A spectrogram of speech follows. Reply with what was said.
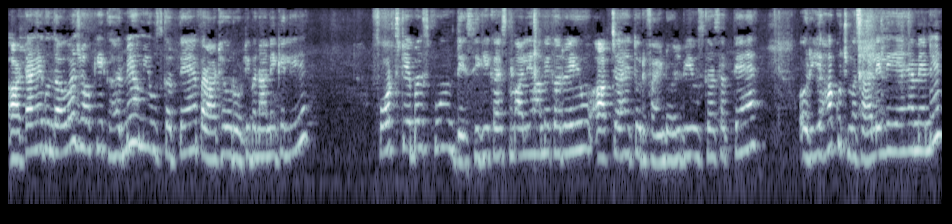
आटा है गुंदा हुआ, जो कि घर में हम यूज़ करते हैं पराठे और रोटी बनाने के लिए। फोर्थ टेबल स्पून देसी घी का इस्तेमाल यहाँ मैं कर रही हूँ। आप चाहें तो रिफाइंड ऑयल भी यूज़ कर सकते हैं। और यहाँ कुछ मसाले लिए हैं मैंने,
